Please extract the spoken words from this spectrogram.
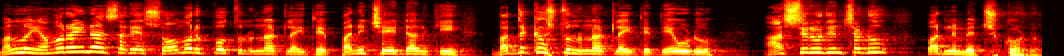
మనలో ఎవరైనా సరే సోమరిపోతులు ఉన్నట్లయితే పని చేయడానికి బద్దకస్తులు ఉన్నట్లయితే దేవుడు ఆశీర్వదించడు వారిని మెచ్చుకోడు.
